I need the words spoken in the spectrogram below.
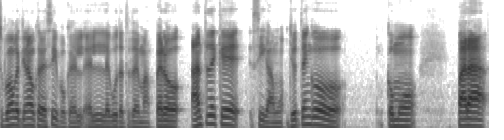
supongo que tiene algo que decir porque él le gusta este tema. Pero antes de que sigamos, yo tengo como para,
